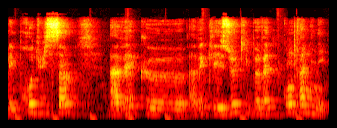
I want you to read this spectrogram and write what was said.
les produits sains, avec, euh, avec les œufs qui peuvent être contaminés.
